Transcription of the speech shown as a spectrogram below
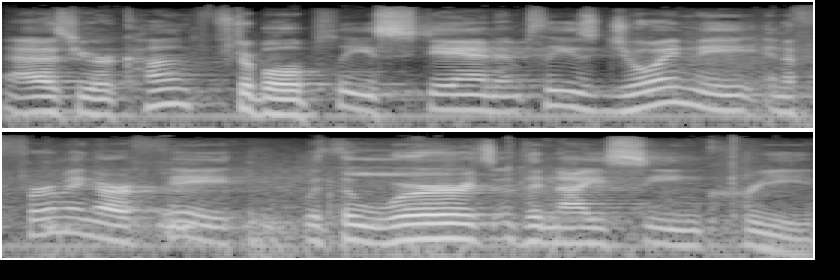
As you are comfortable, please stand and please join me in affirming our faith with the words of the Nicene Creed.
